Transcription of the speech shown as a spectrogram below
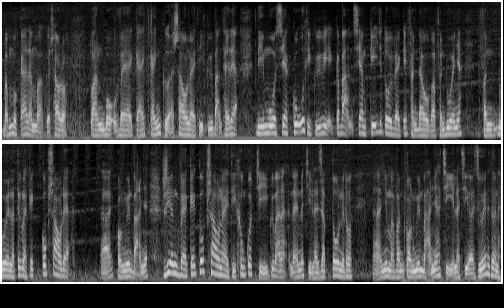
bấm một cái là mở cửa sau rồi toàn bộ về cái cánh cửa sau này thì quý bạn thấy đấy ạ. Đi mua xe cũ thì quý vị các bạn xem kỹ cho tôi về cái phần đầu và phần đuôi nhé. Phần đuôi là tức là cái cốp sau đấy, ạ. Đấy còn nguyên bản nhé. Riêng về cái cốp sau này thì không có chỉ quý bạn ạ. Đấy nó chỉ là dập tôn này thôi. Đấy, nhưng mà vẫn còn nguyên bản nhá chỉ là chỉ ở dưới này thôi này.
